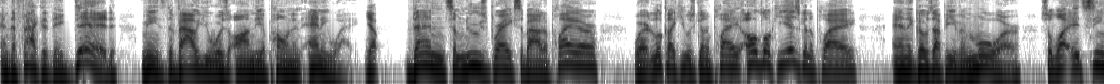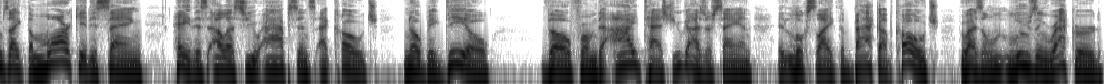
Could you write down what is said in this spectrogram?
And the fact that they did means the value was on the opponent anyway. Yep. Then some news breaks about a player where it looked like he was going to play. Oh, look, he is going to play. And it goes up even more. So it seems like the market is saying, hey, this LSU absence at coach, no big deal. Though from the eye test, you guys are saying it looks like the backup coach who has a losing record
